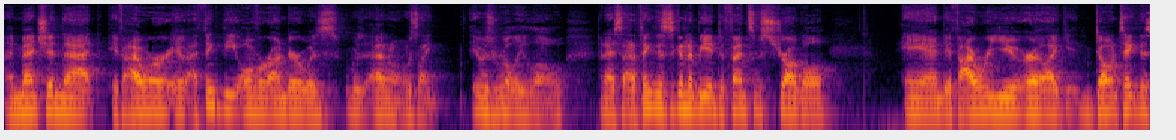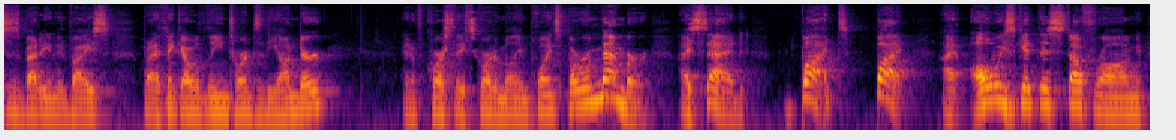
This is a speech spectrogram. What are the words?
I mentioned that if I were, I think the over under was was I don't know, it was like it was really low, and I said I think this is going to be a defensive struggle. And if I were you, or like, don't take this as betting advice, but I think I would lean towards the under. And of course, they scored a million points. But remember, I said but, but, I always get this stuff wrong.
